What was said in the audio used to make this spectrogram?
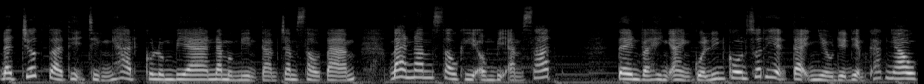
đặt trước tòa thị chính hạt Columbia năm 1868, 3 năm sau khi ông bị ám sát. Tên và hình ảnh của Lincoln xuất hiện tại nhiều địa điểm khác nhau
